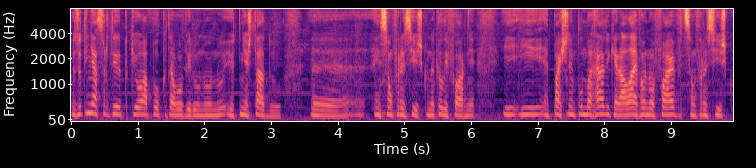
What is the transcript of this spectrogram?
mas eu tinha a certeza, porque eu há pouco estava a ouvir o Nuno, eu tinha estado em São Francisco, na Califórnia, e, e apaixonei por uma rádio que era a Live 105 de São Francisco,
